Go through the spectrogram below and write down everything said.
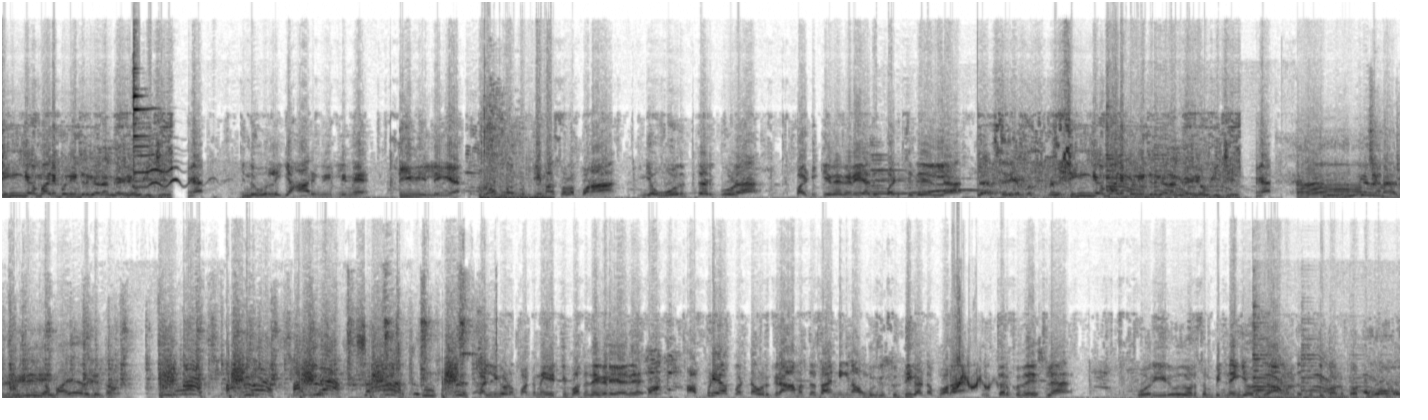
சிங்க மாதிரி பண்ணிட்டு இருக்காங்க யோகிஜி. இந்த ஊர்ல யார் வீட்லயுமே டிவி இல்லைங்க. ரொம்ப முக்கியமா சொல்ல போனா இங்க ஒருத்தர் கூட படிக்கவே கிடையாது படிச்சதே இல்ல. சிங்க மாதிரி பண்ணிட்டு இருக்காங்க யோகிஜி. பயம் இருக்கட்டும். பள்ளிக்கூட பக்கமே எட்டி பார்த்ததே கிடையாது. அப்படியாப்பட்ட ஒரு கிராமத்தை தான் இன்னைக்கு நான் உங்களுக்கு சுத்தி காட்ட போறேன். உத்தரப்பிரதேஷ்ல ஒரு இருபது வருஷம் பின்னங்கிய ஒரு கிராமத்தை சுத்தி பார்க்க இந்த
